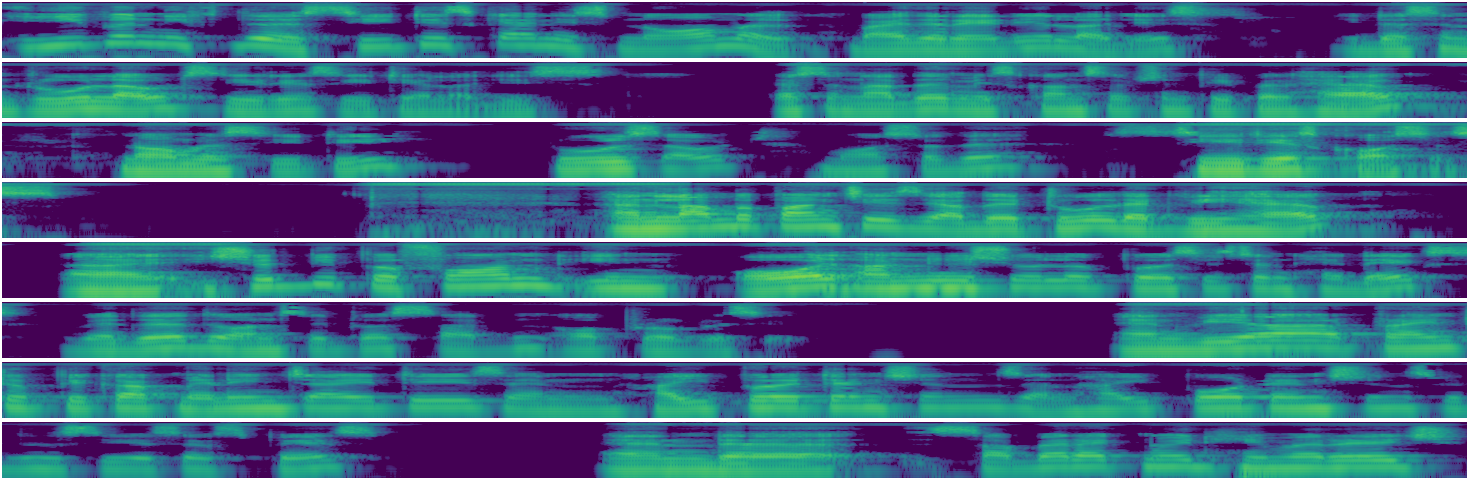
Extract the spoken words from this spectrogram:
even if the CT scan is normal by the radiologist, it doesn't rule out serious etiologies. That's another misconception people have. Normal CT rules out most of the serious causes. And lumbar puncture is the other tool that we have. Uh, it should be performed in all unusual or persistent headaches, whether the onset was sudden or progressive. And we are trying to pick up meningitis and hypertensions and hypotensions within the CSF space. And uh, subarachnoid hemorrhage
